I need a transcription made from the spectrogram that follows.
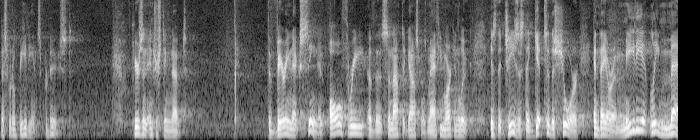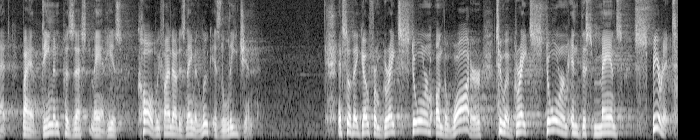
That's what obedience produced. Here's an interesting note the very next scene in all three of the synoptic gospels matthew mark and luke is that jesus they get to the shore and they are immediately met by a demon possessed man. He is called we find out his name in luke is legion. And so they go from great storm on the water to a great storm in this man's spirit.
